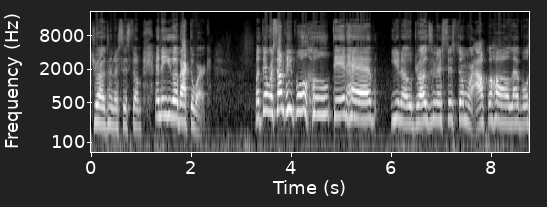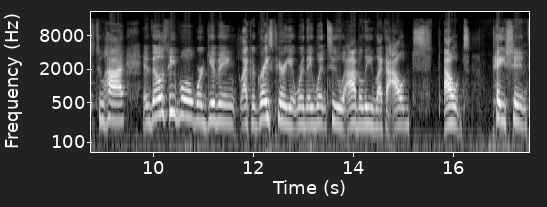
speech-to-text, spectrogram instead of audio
drugs in her system, and then you go back to work. But there were some people who did have you know, drugs in their system or alcohol levels too high. And those people were giving like a grace period where they went to, I believe, like an out outpatient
